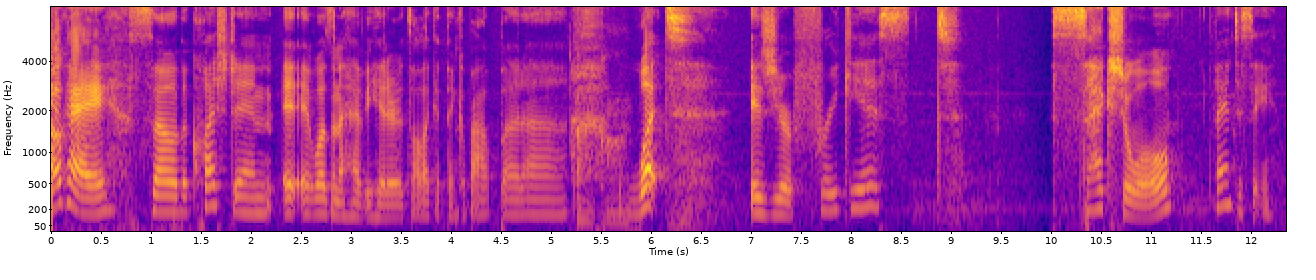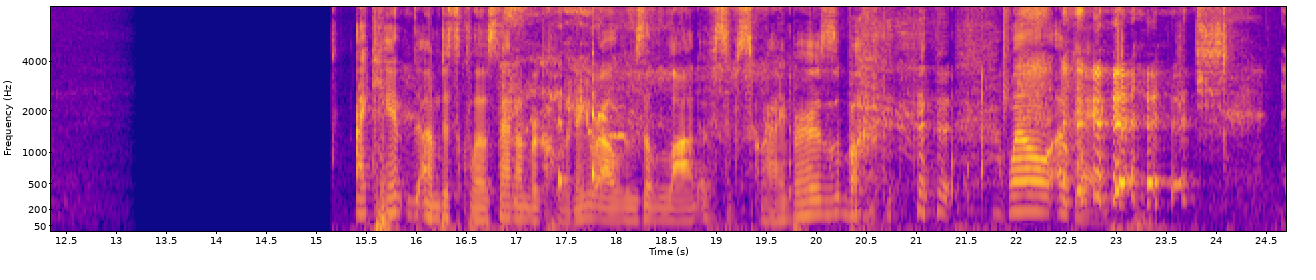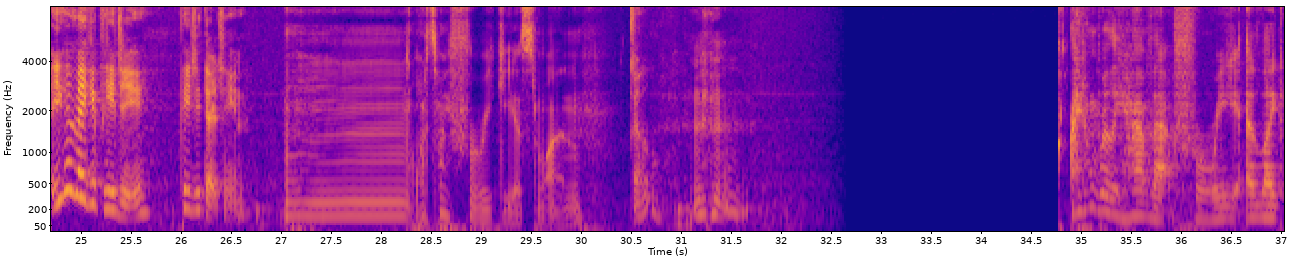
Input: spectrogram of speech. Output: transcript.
Okay, so the question it, it wasn't a heavy hitter. It's all I could think about. But uh, Oh what is your freakiest sexual fantasy? I can't um, disclose that on recording or I'll lose a lot of subscribers. But well, okay. You can make it PG, PG thirteen. Mm, what's my freakiest one? Oh, I don't really have that free. uh, Like,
